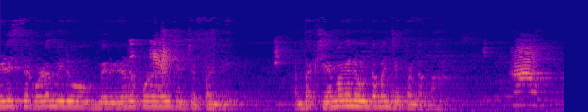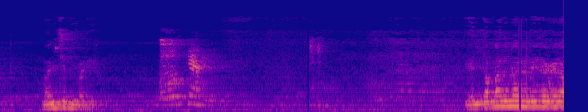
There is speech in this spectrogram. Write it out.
ఏడిస్తే కూడా మీరు మీరు ఏడకూడదని చెప్పి చెప్పండి. అంత క్షేమంగానే ఉంటామని చెప్పండి అమ్మా మంచిది మరి. ఎంతమంది ఉన్నారు మీ దగ్గర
